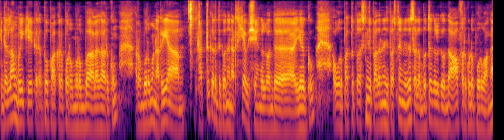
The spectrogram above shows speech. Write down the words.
இதெல்லாம் போய் கேட்குறப்ப பார்க்குறப்ப ரொம்ப ரொம்ப அழகாக இருக்கும். ரொம்ப ரொம்ப நிறையா கற்றுக்கிறதுக்கு வந்து நிறைய விஷயங்கள் வந்து இருக்கும். ஒரு பத்து பர்சன்டேஜ் பதினஞ்சு பர்சன்டேஜ் வந்து சில புத்தகங்களுக்கு வந்து ஆஃபர் கூட போடுவாங்க.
